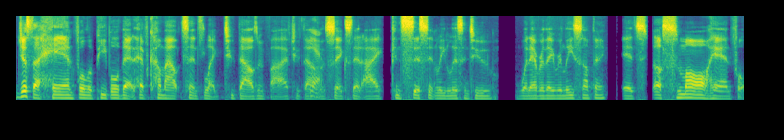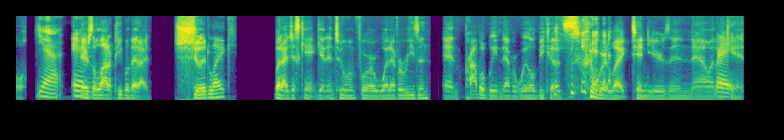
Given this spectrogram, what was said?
Just a handful of people that have come out since like 2005, 2006 that I consistently listen to whenever they release something. It's a small handful. Yeah, and There's a lot of people that I should like, but I just can't get into them for whatever reason and probably never will because we're like 10 years in now and I can't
